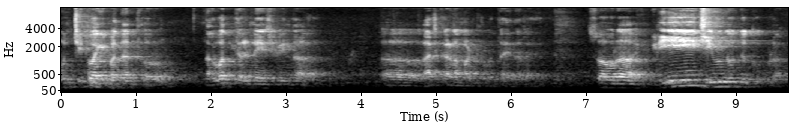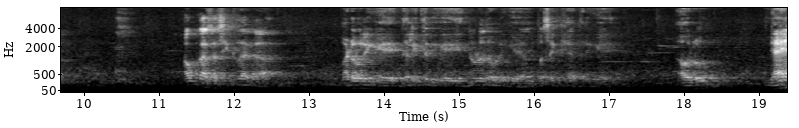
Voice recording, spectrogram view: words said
ಮುಂಚಿತವಾಗಿ ಬಂದಂಥವರು. ನಲವತ್ತೆರಡನೇ ಇಸ್ವಿಯಿಂದ ರಾಜಕಾರಣ ಮಾಡ್ಕೊಂಡು ಬರ್ತಾ ಇದ್ದಾರೆ. ಸೊ ಅವರ ಇಡೀ ಜೀವನದುದ್ದಕ್ಕೂ ನ್ಯಾಯ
